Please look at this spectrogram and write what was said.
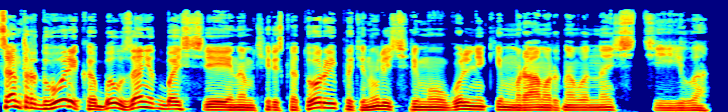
Центр дворика был занят бассейном, через который протянулись прямоугольники мраморного настила.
